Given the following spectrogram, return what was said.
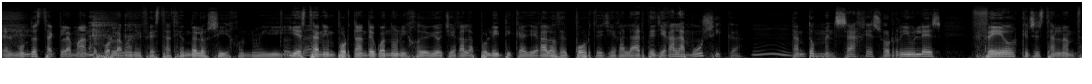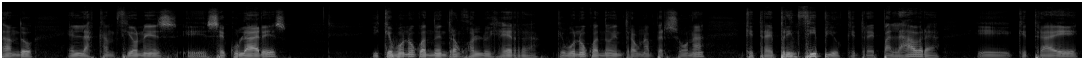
El mundo está clamando por la manifestación de los hijos, ¿no? Y, y es tan importante cuando un hijo de Dios llega a la política, llega a los deportes, llega al arte, llega a la música. Mm. tantos mensajes horribles, feos que se están lanzando en las canciones eh, seculares. Y qué bueno cuando entra un Juan Luis Guerra, qué bueno cuando entra una persona que trae principios, que trae palabra, eh, que trae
